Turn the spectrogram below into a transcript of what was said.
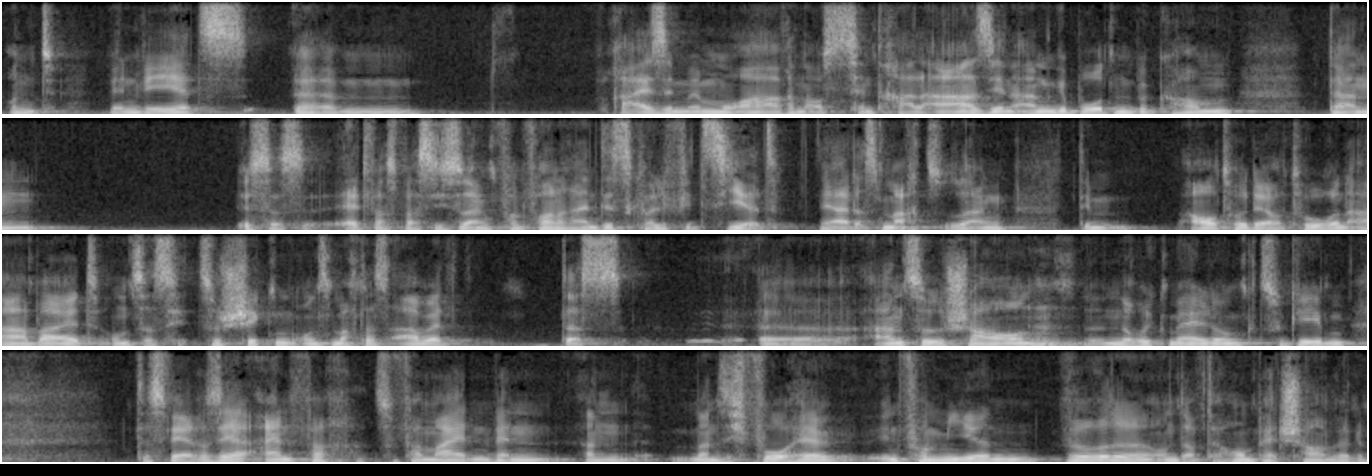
Und wenn wir jetzt ähm, Reisememoiren aus Zentralasien angeboten bekommen, dann ist das etwas, was sich sozusagen von vornherein disqualifiziert. Ja, das macht sozusagen dem Autor, der Autorin Arbeit, uns das zu schicken, uns macht das Arbeit, das äh, anzuschauen und eine Rückmeldung zu geben. Das wäre sehr einfach zu vermeiden, wenn an, man sich vorher informieren würde und auf der Homepage schauen würde,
